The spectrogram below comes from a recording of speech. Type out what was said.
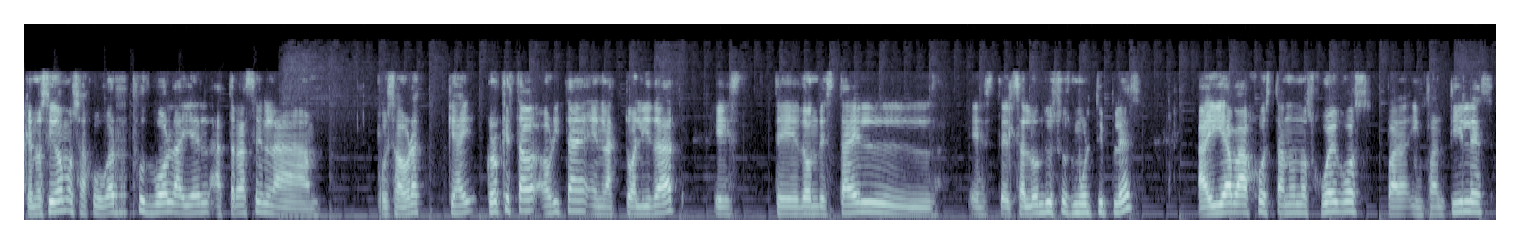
que nos íbamos a jugar fútbol ahí atrás en la, pues ahora que hay, creo que está ahorita en la actualidad, este, donde está el, este, el salón de usos múltiples, Ahí abajo están unos juegos para infantiles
